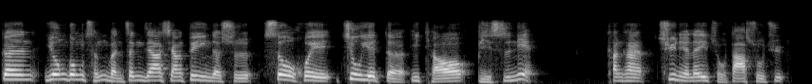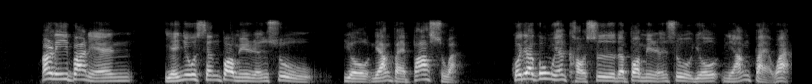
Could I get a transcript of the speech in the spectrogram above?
跟用工成本增加相对应的是社会就业的一条鄙视链。看看去年的一组大数据。二零一八年研究生报名人数有两百八十万，国家公务员考试的报名人数有两百万，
